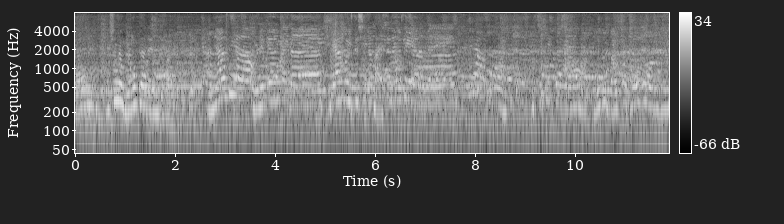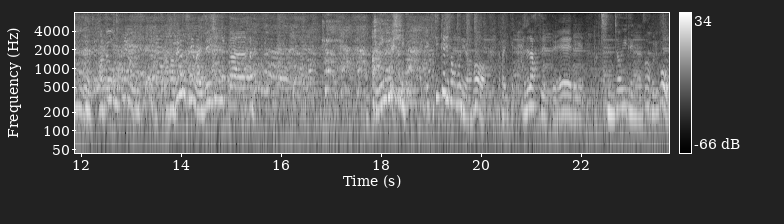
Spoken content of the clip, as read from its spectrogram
오늘 50명 영업해야 되는데. 안녕하세요. 올리브영입니다 기대하고 있으시면 말씀해주세요 있으실까요? 너무 날씨가 더워져가지고 가벼운 크림을 좀 섞어줬어요. 아, 가벼운 크림 말씀이십니까? 그린글이 티트리 성분이라서 약간 이렇게 발랐을 때 되게 진정이 되면서 그리고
